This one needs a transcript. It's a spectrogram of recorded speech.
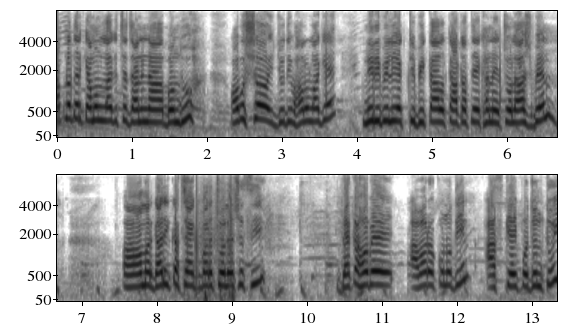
আপনাদের কেমন লাগছে জানি না বন্ধু, অবশ্যই যদি ভালো লাগে, নিরিবিলি একটি বিকাল কাটাতে এখানে চলে আসবেন। আমার গাড়ির কাছে একবারে চলে এসেছি। দেখা হবে আবারও কোনো দিন আজকে এই পর্যন্তই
